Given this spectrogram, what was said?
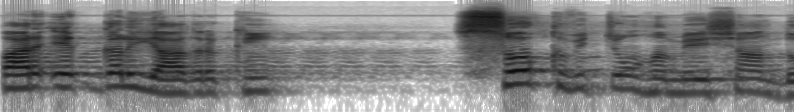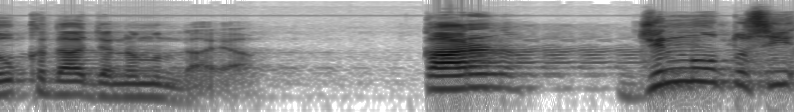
ਪਰ ਇੱਕ ਗੱਲ ਯਾਦ ਰੱਖੀ ਸੁੱਖ ਵਿੱਚੋਂ ਹਮੇਸ਼ਾ ਦੁੱਖ ਦਾ ਜਨਮ ਹੁੰਦਾ ਆ। ਕਾਰਨ, ਜਿੰਨੂੰ ਤੁਸੀਂ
